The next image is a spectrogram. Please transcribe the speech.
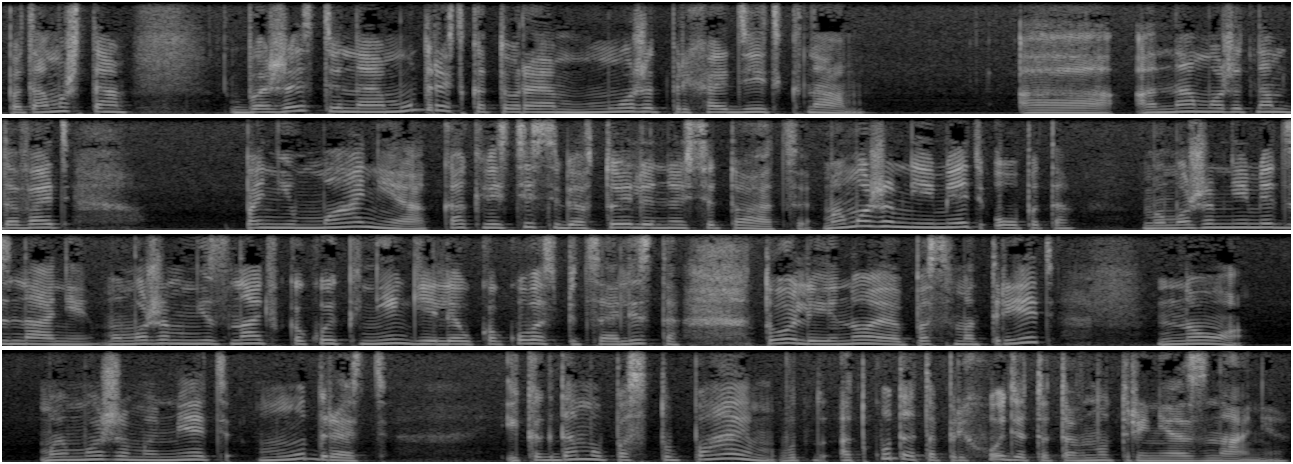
Потому что божественная мудрость, которая может приходить к нам – она может нам давать понимание, как вести себя в той или иной ситуации. Мы можем не иметь опыта, мы можем не иметь знаний, мы можем не знать, в какой книге или у какого специалиста то или иное посмотреть, но мы можем иметь мудрость, и когда мы поступаем, вот откуда-то приходит это внутреннее знание.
